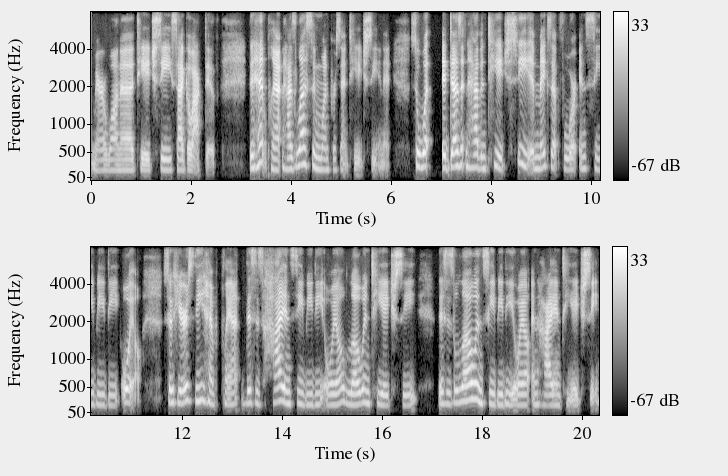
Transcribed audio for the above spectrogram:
marijuana THC psychoactive. The hemp plant has less than 1% THC in it. So, what it doesn't have in THC, it makes up for in CBD oil. So, here's the hemp plant. This is high in CBD oil, low in THC. This is low in CBD oil and high in THC.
